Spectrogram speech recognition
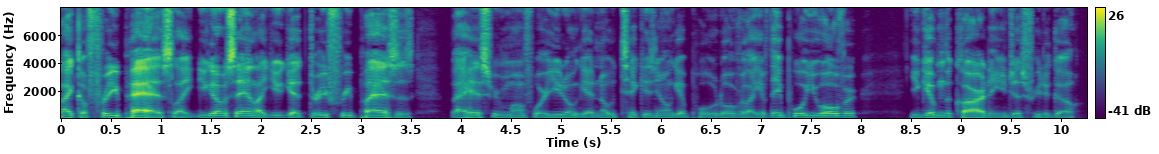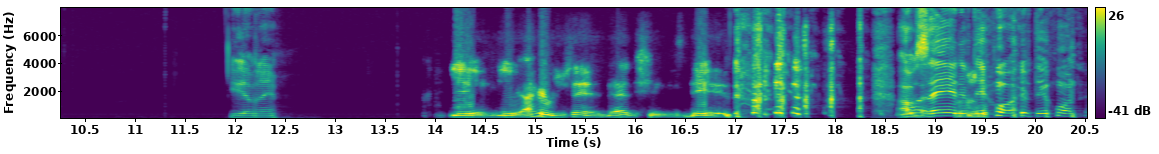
like a free pass. Like you know what I'm saying? Like you get three free passes Black History Month where you don't get no tickets, you don't get pulled over. Like if they pull you over, you give them the card and you're just free to go. You know what I'm saying? Yeah, yeah, I hear what you're saying. That shit is dead. I'm What? saying if they want, if they want,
